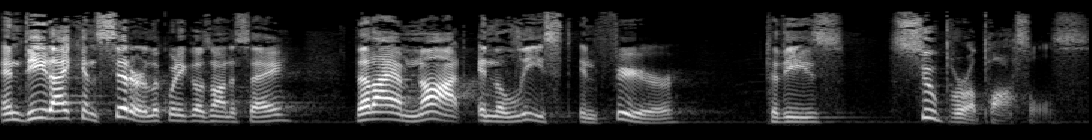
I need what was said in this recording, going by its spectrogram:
Indeed, I consider, look what he goes on to say, that I am not in the least inferior to these super apostles.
